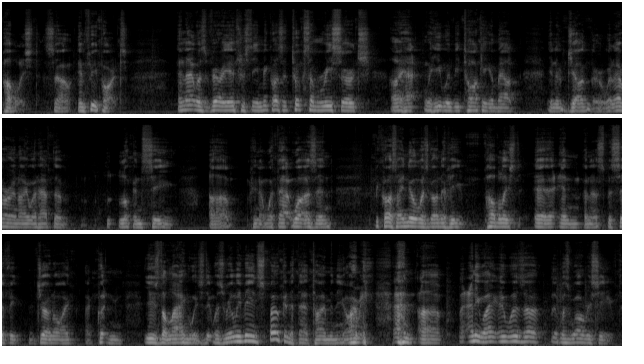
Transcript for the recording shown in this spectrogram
published. So in three parts and that was very interesting because it took some research. I had he would be talking about, you know, jug or whatever, and I would have to look and see, uh, you know, what that was, and because I knew it was going to be published uh, in, in a specific journal, I, I couldn't use the language that was really being spoken at that time in the army. And uh, anyway, it was uh, it was well received.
